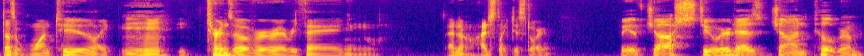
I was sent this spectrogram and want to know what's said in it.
doesn't want to. Like, Mm-hmm. he turns over everything, and I don't know. I just like this story. We have Josh Stewart as John Pilgrim,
